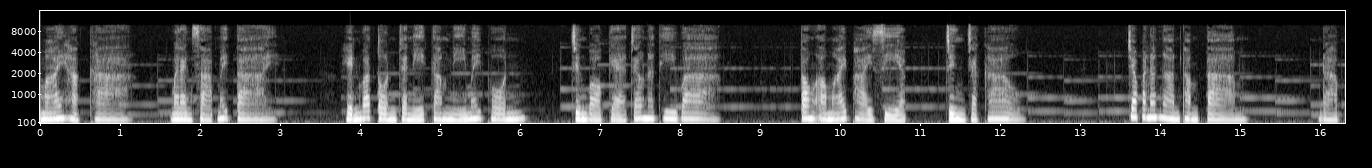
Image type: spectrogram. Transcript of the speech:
ไม้หักคา แมลงสาบไม่ตาย เห็นว่าตนจะหนีกรรมหนีไม่พ้น จึงบอกแก่เจ้าหน้าที่ว่า ต้องเอาไม้ไผ่เสียบ จึงจะเข้า เจ้าพนักงานทำตาม ดาบ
